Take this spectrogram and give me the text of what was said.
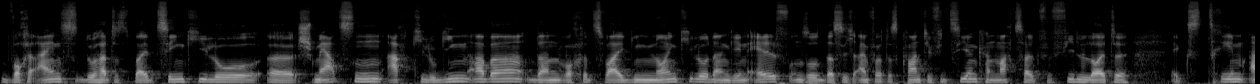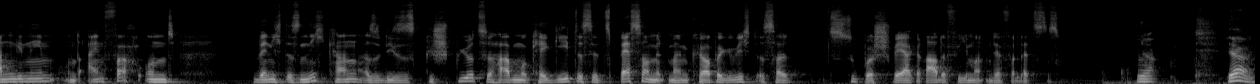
Woche 1, du hattest bei 10 Kilo äh, Schmerzen, 8 Kilo gingen aber, dann Woche 2 gingen 9 Kilo, dann gehen 11 und so, dass ich einfach das quantifizieren kann, macht es halt für viele Leute extrem angenehm und einfach. Und wenn ich das nicht kann, also dieses Gespür zu haben, okay, geht es jetzt besser mit meinem Körpergewicht, ist halt super schwer, gerade für jemanden, der verletzt ist. Ja, ja,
